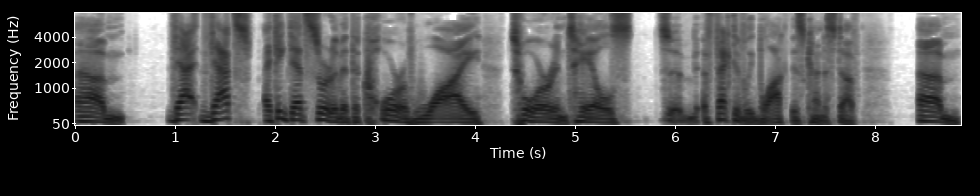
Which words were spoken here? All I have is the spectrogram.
um, that that's I think that's sort of at the core of why Tor and Tails uh, effectively block this kind of stuff. Um,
